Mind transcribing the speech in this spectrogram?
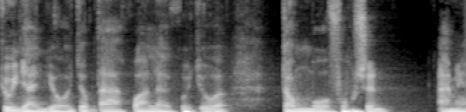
Chúa dạy dỗ chúng ta qua lời của Chúa trong mùa phục sinh. Amen.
